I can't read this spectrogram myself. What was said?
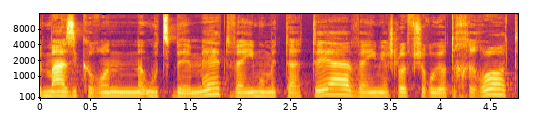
ומה הזיכרון נעוץ באמת, והאם הוא מתעתע, והאם יש לו אפשרויות אחרות.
